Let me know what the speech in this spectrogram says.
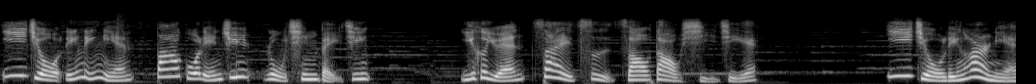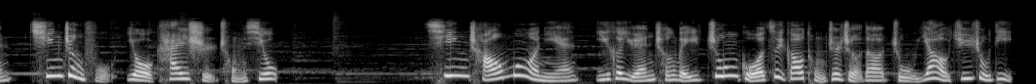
一九零零年，八国联军入侵北京，颐和园再次遭到洗劫。一九零二年，清政府又开始重修。清朝末年，颐和园成为中国最高统治者的主要居住地。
